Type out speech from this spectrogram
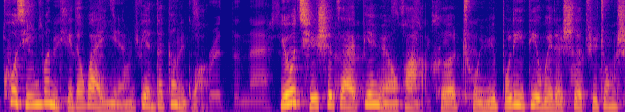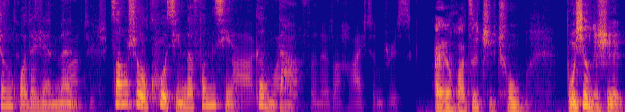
酷刑问题的外延变得更广，尤其是在边缘化和处于不利地位的社区中生活的人们，遭受酷刑的风险更大。爱德华兹指出，不幸的是，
